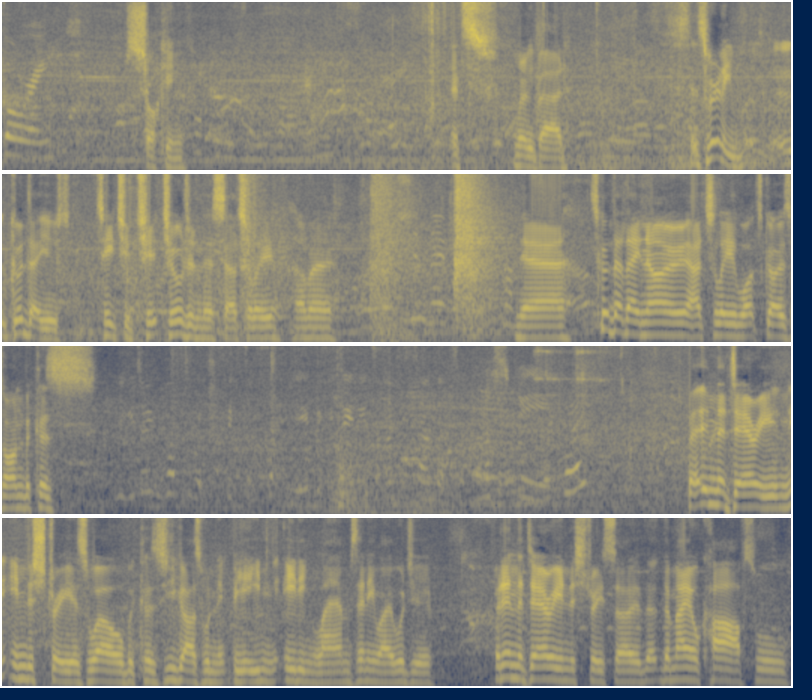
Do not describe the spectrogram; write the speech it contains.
goring. shocking. It's really bad. It's really good that you teach your ch- children this. Actually, I mean, You should know what yeah, it's good that they know actually what goes on because. But you don't have to watch things upset you, but you do need to understand that's what Must happens. be. Okay? But in the dairy industry as well, because you guys wouldn't be eating, eating lambs anyway, would you? But in the dairy industry, so the, the male calves will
